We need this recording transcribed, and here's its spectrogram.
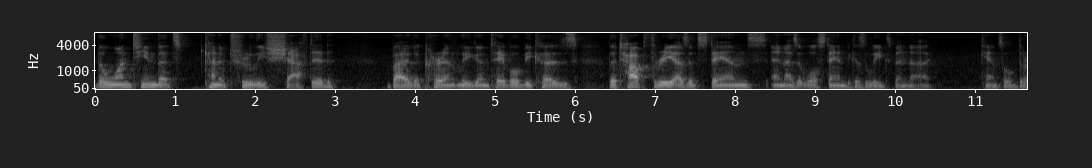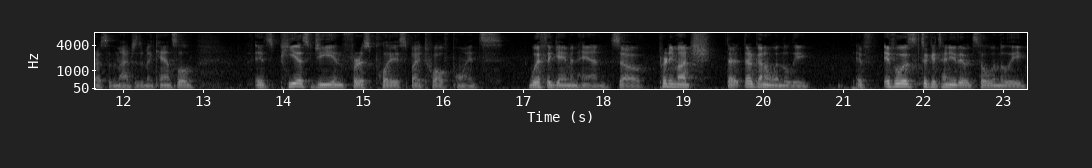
the one team that's kind of truly shafted by the current league and table because the top three as it stands and as it will stand because the league's been uh, canceled the rest of the matches have been canceled. It's psg in first place by 12 points with a game in hand. So pretty much they're, they're gonna win the league. If if it was to continue, they would still win the league,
